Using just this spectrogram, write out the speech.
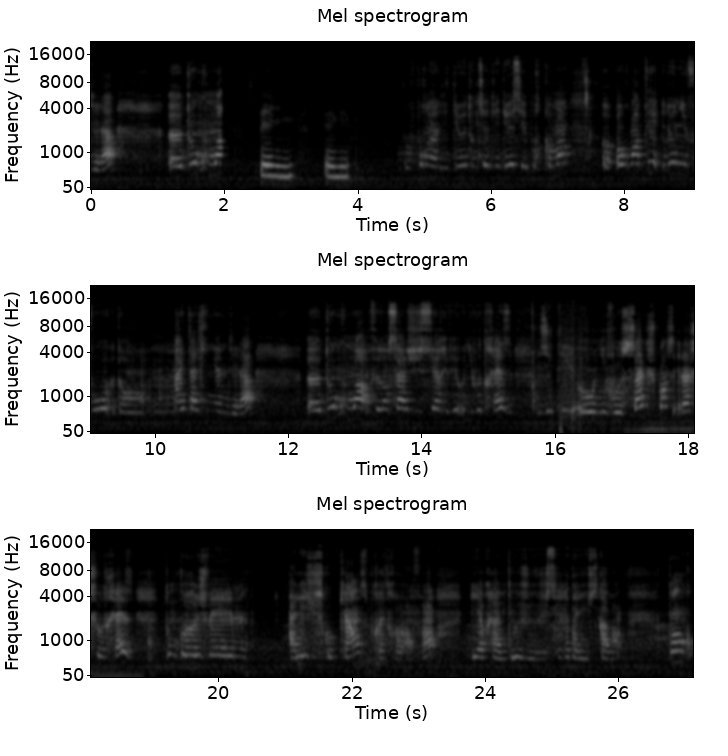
Angela. Euh, donc moi, pour, pour ma vidéo, donc cette vidéo c'est pour comment euh, augmenter le niveau dans My Talking Angela. Euh, donc moi en faisant ça je suis arrivée au niveau 13 j'étais au niveau 5 je pense et là je suis au 13 donc je vais aller jusqu'au 15 pour être enfant. Et après la vidéo je- j'essaierai d'aller jusqu'à 20 donc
